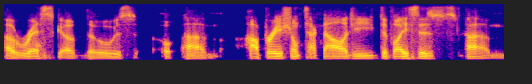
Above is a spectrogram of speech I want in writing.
a risk of those um, operational technology devices um,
